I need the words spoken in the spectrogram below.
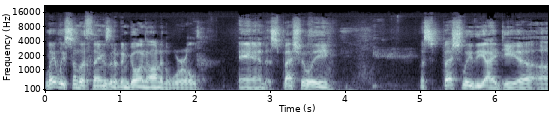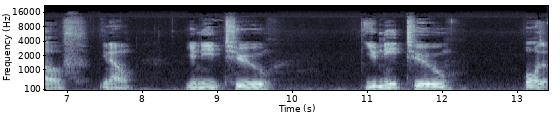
lately some of the things that have been going on in the world and especially especially the idea of you know you need to you need to what was it?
